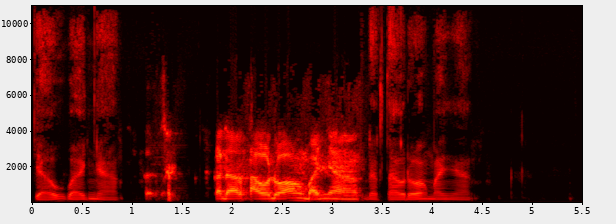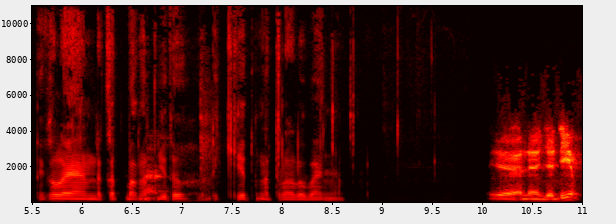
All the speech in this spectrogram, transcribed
jauh banyak. Sekedar tahu doang banyak. Udah tahu doang banyak. Tapi kalau yang deket banget gitu dikit nggak terlalu banyak. Iya, nah jadi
